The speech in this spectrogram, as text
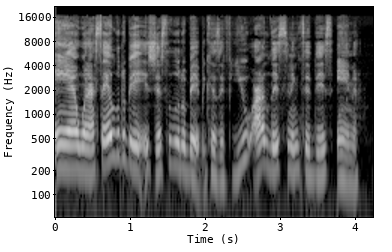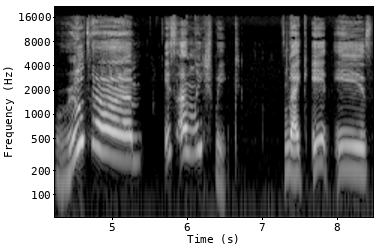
And when I say a little bit, it's just a little bit because if you are listening to this in real time, it's Unleash Week. Like it is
